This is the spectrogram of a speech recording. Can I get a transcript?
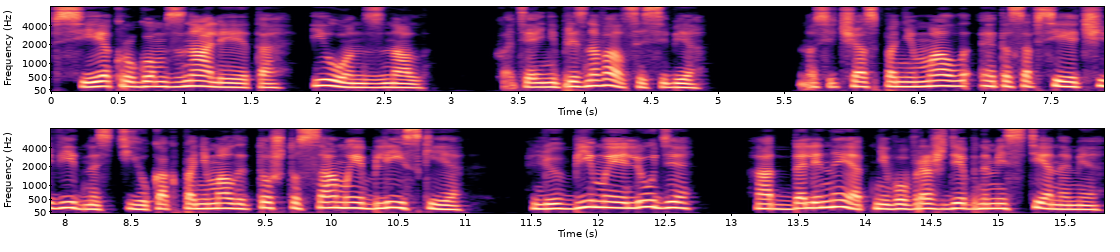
Все кругом знали это, и он знал, хотя и не признавался себе. Но сейчас понимал это со всей очевидностью, как понимал и то, что самые близкие, любимые люди отдалены от него враждебными стенами.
